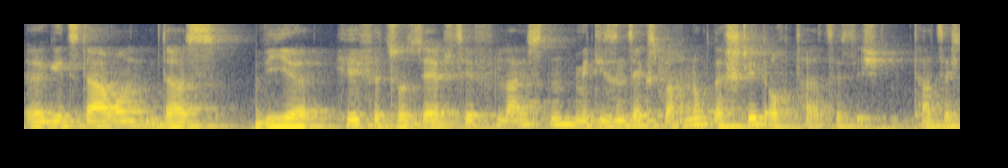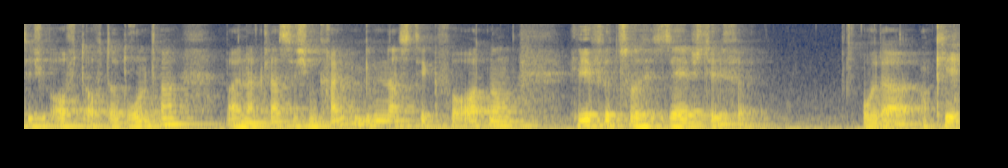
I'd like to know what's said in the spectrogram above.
äh, geht es darum, dass wir Hilfe zur Selbsthilfe leisten mit diesen sechs Behandlungen. Das steht auch tatsächlich, tatsächlich oft auch darunter bei einer klassischen Krankengymnastikverordnung. Hilfe zur Selbsthilfe oder Okay.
